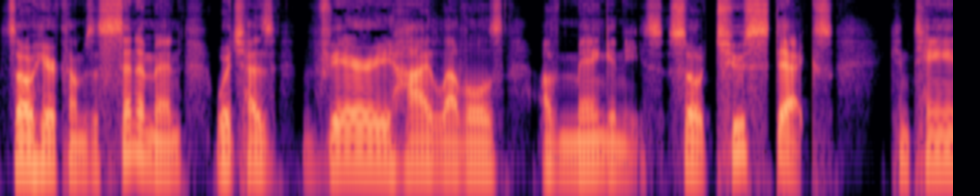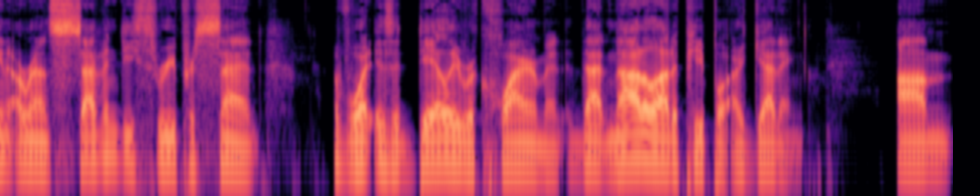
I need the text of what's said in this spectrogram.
So, here comes the cinnamon, which has very high levels of manganese. So, two sticks contain around 73% of what is a daily requirement that not a lot of people are getting. Um,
